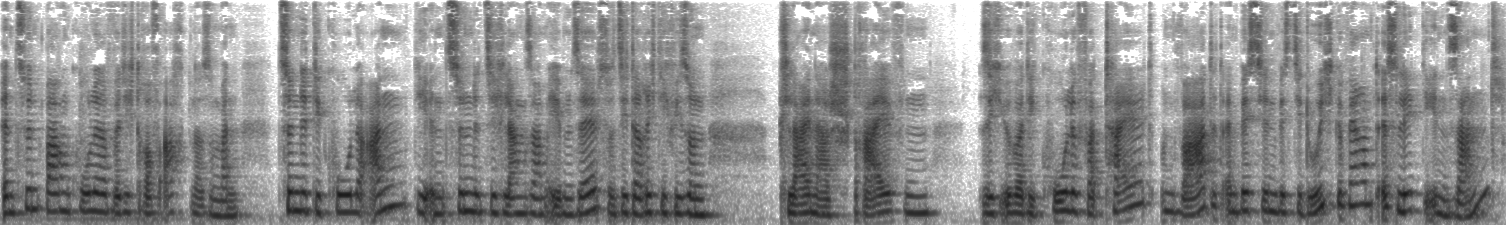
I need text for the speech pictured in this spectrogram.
entzündbaren Kohle würde ich darauf achten. Also man zündet die Kohle an, die entzündet sich langsam eben selbst und sieht da richtig wie so ein kleiner Streifen sich über die Kohle verteilt und wartet ein bisschen, bis die durchgewärmt ist, legt die in Sand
